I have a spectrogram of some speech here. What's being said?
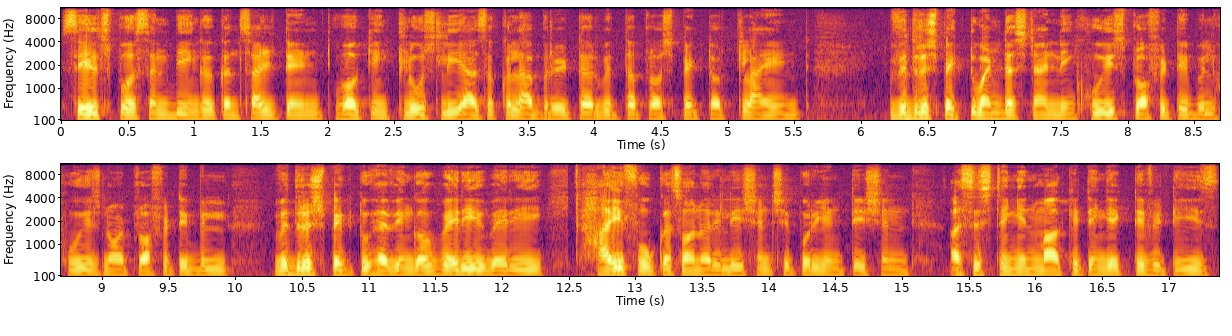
Salesperson being a consultant, working closely as a collaborator with the prospect or client, with respect to understanding who is profitable, who is not profitable, with respect to having a very, very high focus on a relationship orientation, assisting in marketing activities,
